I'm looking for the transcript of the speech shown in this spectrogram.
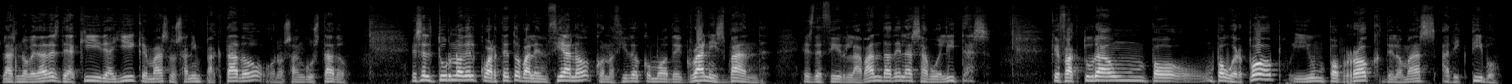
las novedades de aquí y de allí que más nos han impactado o nos han gustado. Es el turno del cuarteto valenciano, conocido como The Granny's Band, es decir, la banda de las abuelitas, que factura un, power pop y un pop rock de lo más adictivo.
